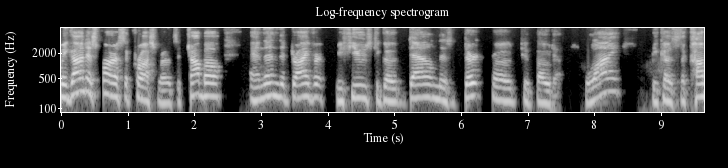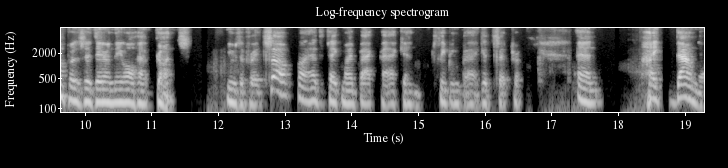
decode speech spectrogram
we got as far as the crossroads at Chabo, and then the driver refused to go down this dirt road to Boda. Why? Because the Khampas are there and they all have guns. He was afraid. So I had to take my backpack and sleeping bag, etc. And hike down there.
